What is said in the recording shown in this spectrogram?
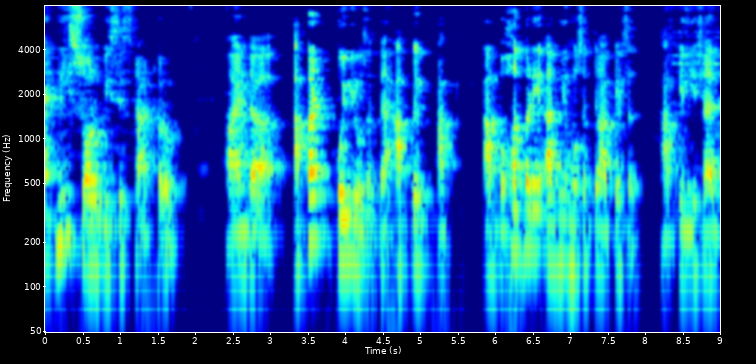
एटलीस्ट सौ रुपीज़ से स्टार्ट करो। एंड आप पर कोई भी हो सकता है। आपके, आप आप बहुत बड़े आदमी हो सकते हो आपके आपके लिए शायद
